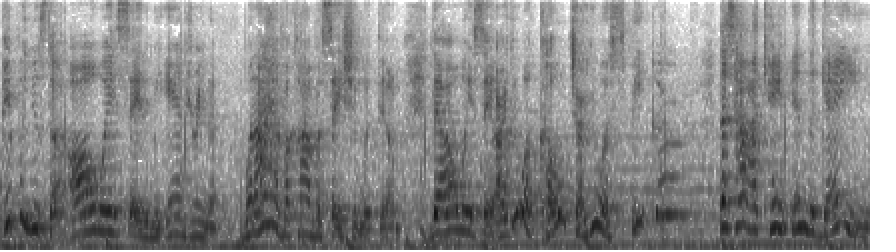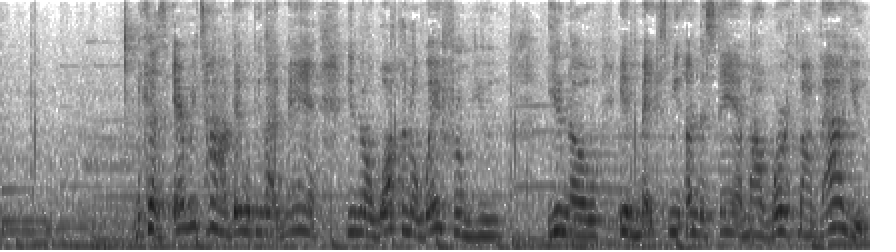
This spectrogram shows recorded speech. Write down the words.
People used to always say to me, Andrina, when I have a conversation with them, they always say, Are you a coach? Are you a speaker? That's how I came in the game. Because every time they would be like, Man, you know, walking away from you, you know, it makes me understand my worth, my value.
